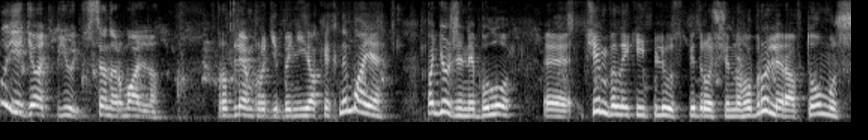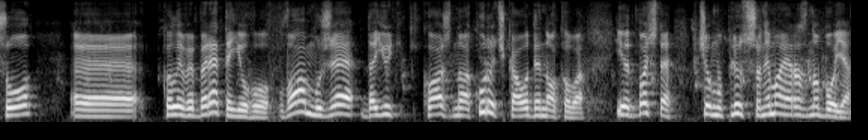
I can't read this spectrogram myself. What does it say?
Ну, їдять, п'ють, все нормально. Проблем вроді би ніяких немає. Падежі не було. Е, чим великий плюс підрощеного бройлера в тому, що е, коли ви берете його, вам вже дають кожна курочка одинакова. І от бачите, в чому плюс, що немає разнобоя.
